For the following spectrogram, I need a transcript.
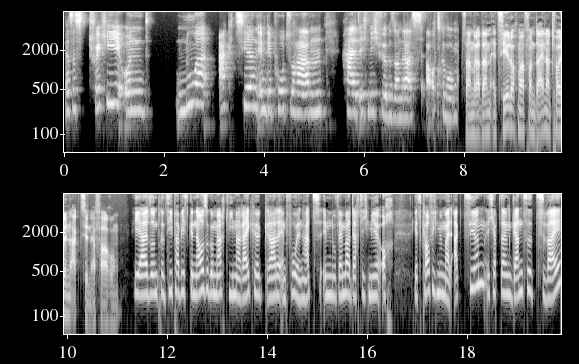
das ist tricky und nur Aktien im Depot zu haben, halte ich nicht für besonders ausgewogen. Sandra, dann erzähl doch mal von deiner tollen Aktienerfahrung. Ja, also im Prinzip habe ich es genauso gemacht, wie Mareike gerade empfohlen hat. Im November dachte ich mir, ach, jetzt kaufe ich mir mal Aktien. Ich habe dann ganze zwei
